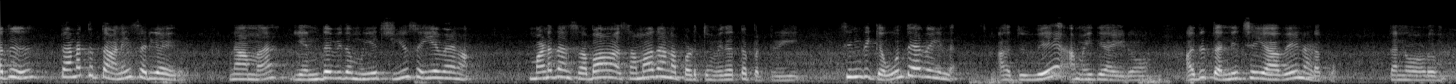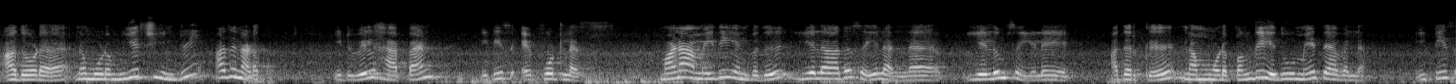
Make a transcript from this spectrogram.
அது தனக்குத்தானே சரியாயிடும் நாம் எந்தவித முயற்சியும் செய்ய வேணாம். மனதை சபா சமாதானப்படுத்தும் விதத்தை பற்றி சிந்திக்கவும் தேவையில்லை. அதுவே அமைதியாயிடும். அது தன்னிச்சையாகவே நடக்கும். தன்னோட அதோட நம்மோட முயற்சியின்றி அது நடக்கும். It will happen it is effortless மன அமைதி என்பது இயலாத செயல் அல்ல இயலும் செயலே. அதற்கு நம்மோட பங்கு எதுவுமே தேவையில்ல. It is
